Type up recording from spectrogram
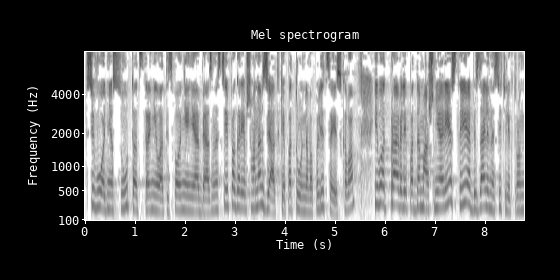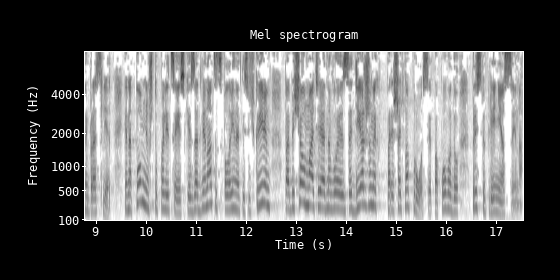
Сегодня суд отстранил от исполнения обязанностей погоревшего на взятке патрульного полицейского. Его отправили под домашний арест и обязали носить электронный браслет. Я напомню, что полицейский за 12,5 тысяч гривен пообещал матери одного из задержанных порешать вопросы по поводу преступления сына.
